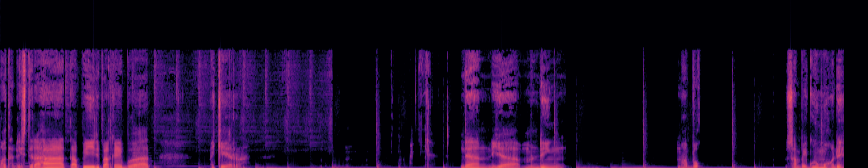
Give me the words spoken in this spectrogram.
otak istirahat tapi dipakai buat mikir. Dan ya mending mabuk sampai gumoh deh.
